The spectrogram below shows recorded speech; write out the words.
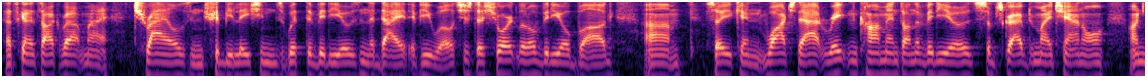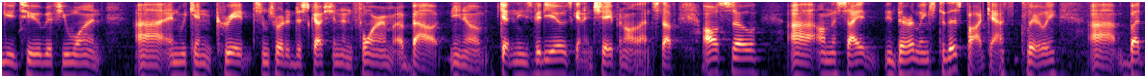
that's going to talk about my trials and tribulations with the videos and the diet, if you will. It's just a short little video blog, um, so you can watch that, rate and comment on the videos, subscribe to my channel on YouTube if you want. Uh, and we can create some sort of discussion and forum about you know getting these videos, getting in shape, and all that stuff. Also, uh, on the site there are links to this podcast clearly, uh, but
